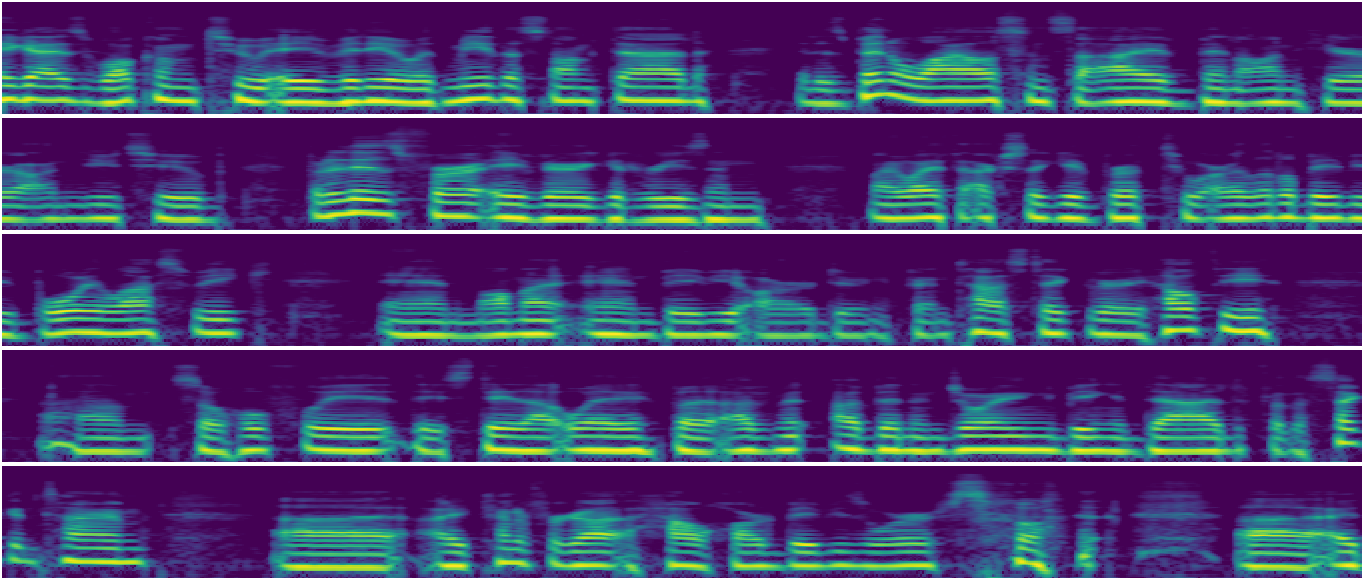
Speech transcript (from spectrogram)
Hey guys, welcome to a video with me, the Stonk Dad. It has been a while since I've been on here on YouTube, but it is for a very good reason. My wife actually gave birth to our little baby boy last week, and mama and baby are doing fantastic, very healthy. Um, so hopefully they stay that way. But I've been, I've been enjoying being a dad for the second time. Uh, I kind of forgot how hard babies were, so uh, I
